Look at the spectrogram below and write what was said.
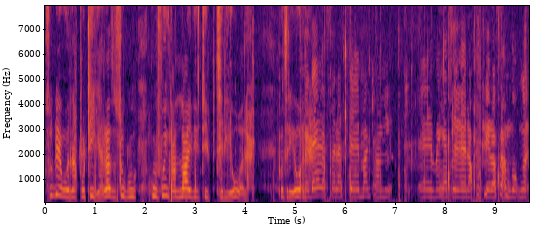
Så blev hon rapporterad. Så hon, hon får inte ha live i typ tre år. På tre år. Men det är för att eh, man kan eh, vad heter det, rapportera fem gånger.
